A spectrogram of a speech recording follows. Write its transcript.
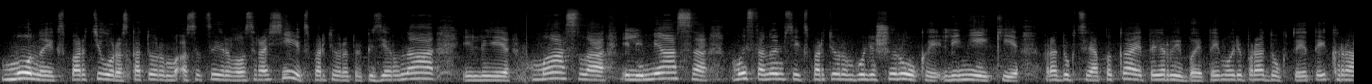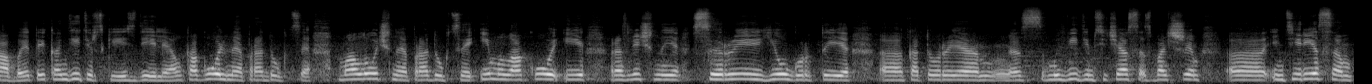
моноэкспортера, с которым ассоциировалась Россия, экспортера только зерна или масла, масла или мяса, мы становимся экспортером более широкой линейки продукции АПК. Это и рыба, это и морепродукты, это и крабы, это и кондитерские изделия, алкогольная продукция, молочная продукция, и молоко, и различные сыры, йогурты, э, которые мы видим сейчас с большим э, интересом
